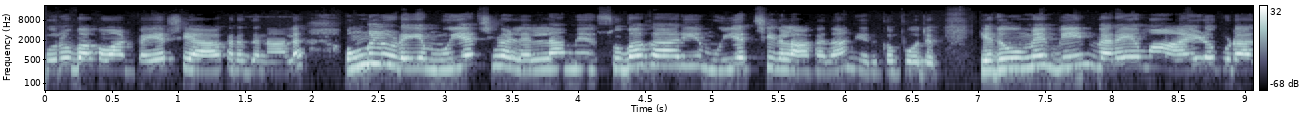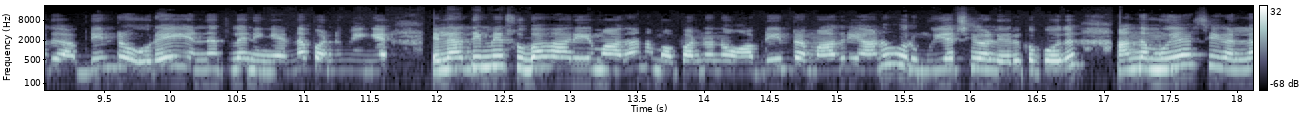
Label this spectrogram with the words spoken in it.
குரு பகவான் பயிற்சி ஆகிறதுனால உங்களுடைய முயற்சிகள் எல்லாமே சுபகாரிய முயற்சிகளாக தான் இருக்க போகுது. எதுவுமே வீண் விரயமா ஆயிடக்கூடாது அப்படின்ற ஒரே எண்ணத்துல நீங்க என்ன பண்ணுவீங்க? எல்லாத்தையுமே சுபகாரியமா தான் நம்ம பண்ணணும் அப்படின்ற மாதிரியான ஒரு முயற்சிகள் இருக்க போது அந்த முயற்சிகள்ல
